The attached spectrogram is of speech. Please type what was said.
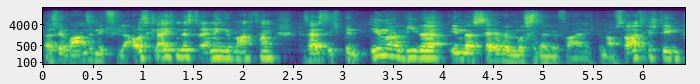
dass wir wahnsinnig viel ausgleichendes Training gemacht haben. Das heißt, ich bin immer wieder in dasselbe Muster gefallen. Ich bin aufs Rad gestiegen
